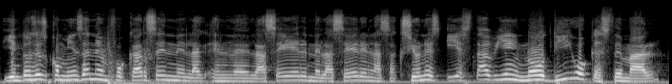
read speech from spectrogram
Y entonces comienzan a enfocarse en el, hacer, en el hacer, en las acciones, y está bien, no digo que esté mal,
